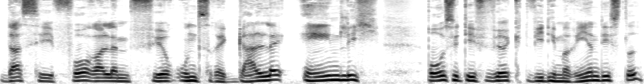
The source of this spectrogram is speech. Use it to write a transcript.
dass sie vor allem für unsere Galle ähnlich positiv wirkt wie die Mariendistel,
